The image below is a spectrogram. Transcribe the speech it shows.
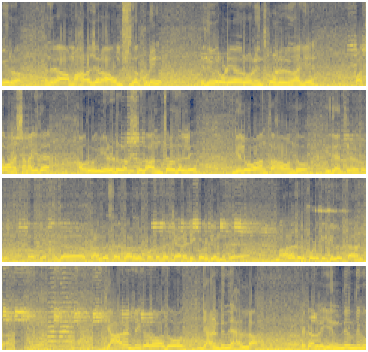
ವೀರ ಅಂದರೆ ಆ ಮಹಾರಾಜರ ವಂಶದ ಕುಡಿ ಯದುವೀರ ಒಡೆಯವರು ನಿಂತ್ಕೊಂಡಿರೋದಾಗಿ ವಾತಾವರಣ ಚೆನ್ನಾಗಿದೆ. ಅವರು ಎರಡು ಲಕ್ಷದ ಅಂತರದಲ್ಲಿ ಗೆಲ್ಲುವಂತಹ ಒಂದು ಇದೆ ಅಂತ ಹೇಳ್ಬೋದು. ಓಕೆ ಈಗ ಕಾಂಗ್ರೆಸ್ ಸರ್ಕಾರದವ್ರು ಕೊಟ್ಟಂಥ ಗ್ಯಾರಂಟಿ ಕೊಡುಗೆ ಮುಂದೆ ಮಹಾರಾಜರ ಕೊಡುಗೆ ಗೆಲ್ಲುತ್ತಾ ಅಂತ? ಗ್ಯಾರಂಟಿಗಳು ಅದು ಗ್ಯಾರಂಟಿನೇ ಅಲ್ಲ. ಯಾಕಂದರೆ ಎಂದೆಂದಿಗೂ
